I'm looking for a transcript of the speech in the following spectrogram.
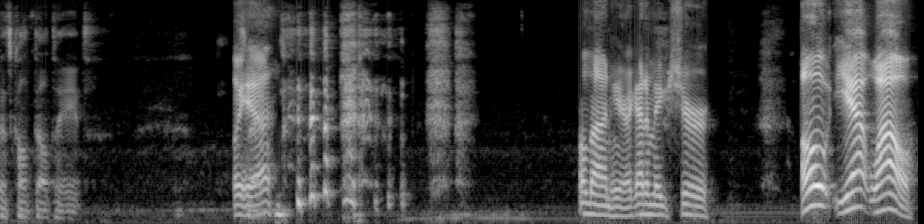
that's called Delta Eight. oh, yeah. Hold on here. I got to make sure. Oh, yeah. Wow.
